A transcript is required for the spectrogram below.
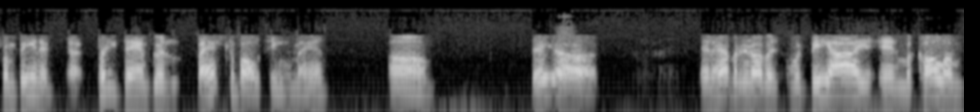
from being a, a pretty damn good basketball team, man. Um, they uh, and having another with Bi and McCollum.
